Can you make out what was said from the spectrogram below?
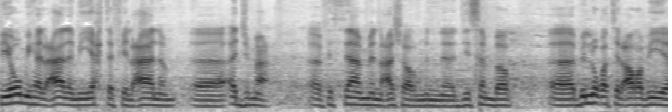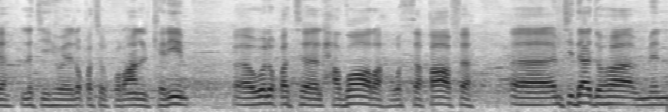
في يومها العالمي يحتفي العالم آه، أجمع آه، في الثامن عشر من ديسمبر آه، باللغة العربية التي هي لغة القرآن الكريم ولغة الحضارة والثقافة. امتدادها من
